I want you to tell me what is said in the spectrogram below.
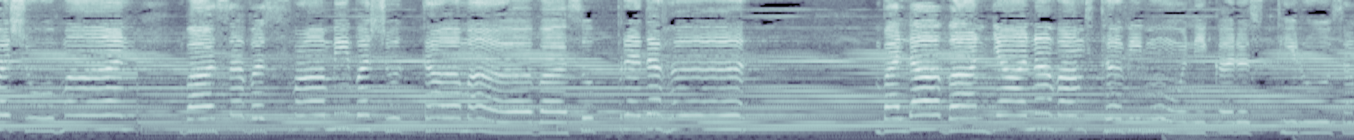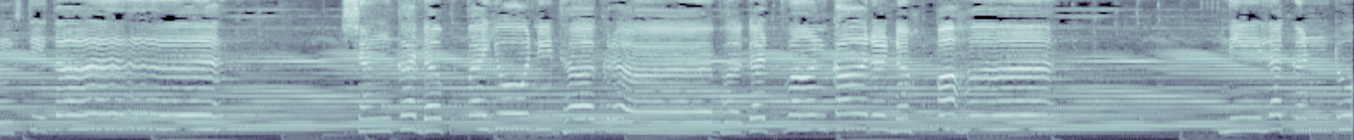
पशुमान् वासवस्वामि वशुद्धामा वासुप्रदः बलावान् ज्ञानवांस्थविमोनिकरस्थिरो संस्थित शङ्कलपयोनिधाक्र भगद्वान् कारणः पः। नीलकण्ठो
